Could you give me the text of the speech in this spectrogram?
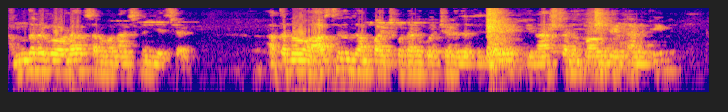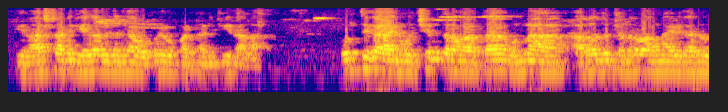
అందరూ కూడా సర్వనాశనం చేశాడు అతను ఆస్తులు సంపాదించుకోవడానికి వచ్చాడు తప్పితే ఈ రాష్ట్రాన్ని బాగు చేయడానికి ఈ రాష్ట్రానికి ఏదో విధంగా ఉపయోగపడటానికి రాలా. పూర్తిగా ఆయన వచ్చిన తర్వాత ఉన్న ఆ రోజు చంద్రబాబు నాయుడు గారు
